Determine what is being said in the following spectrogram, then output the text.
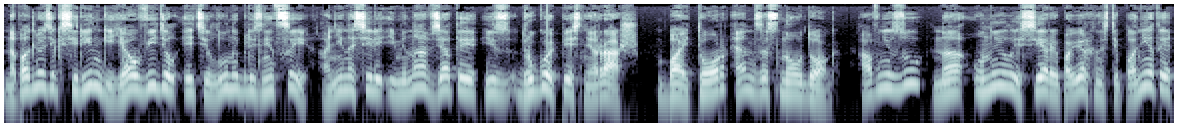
На подлете к Сиринге я увидел эти луны-близнецы. Они носили имена, взятые из другой песни Rush «By Thor and the Snow Dog» а внизу, на унылой серой поверхности планеты,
